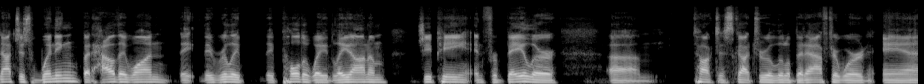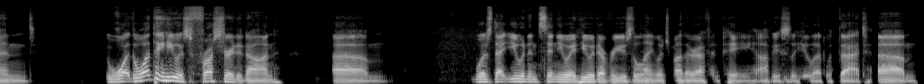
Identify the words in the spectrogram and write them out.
not just winning, but how they won. They they really they pulled away late on them, GP and for Baylor, um, talked to Scott Drew a little bit afterward, and what the one thing he was frustrated on um, was that you would insinuate he would ever use the language mother F and P. Obviously, he led with that. Um,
